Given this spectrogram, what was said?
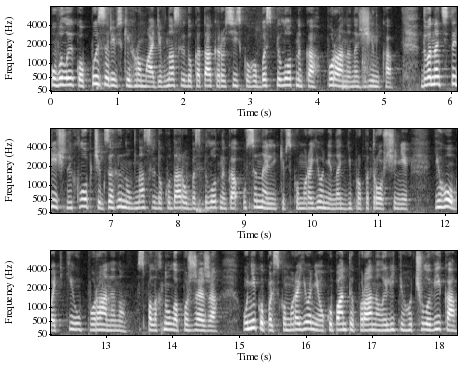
У Великописарівській громаді внаслідок атаки російського безпілотника поранена жінка. 12-річний хлопчик загинув внаслідок удару безпілотника у Синельниківському районі на Дніпропетровщині. Його батьків поранено. Спалахнула пожежа. У Нікопольському районі окупанти поранили літнього чоловіка.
